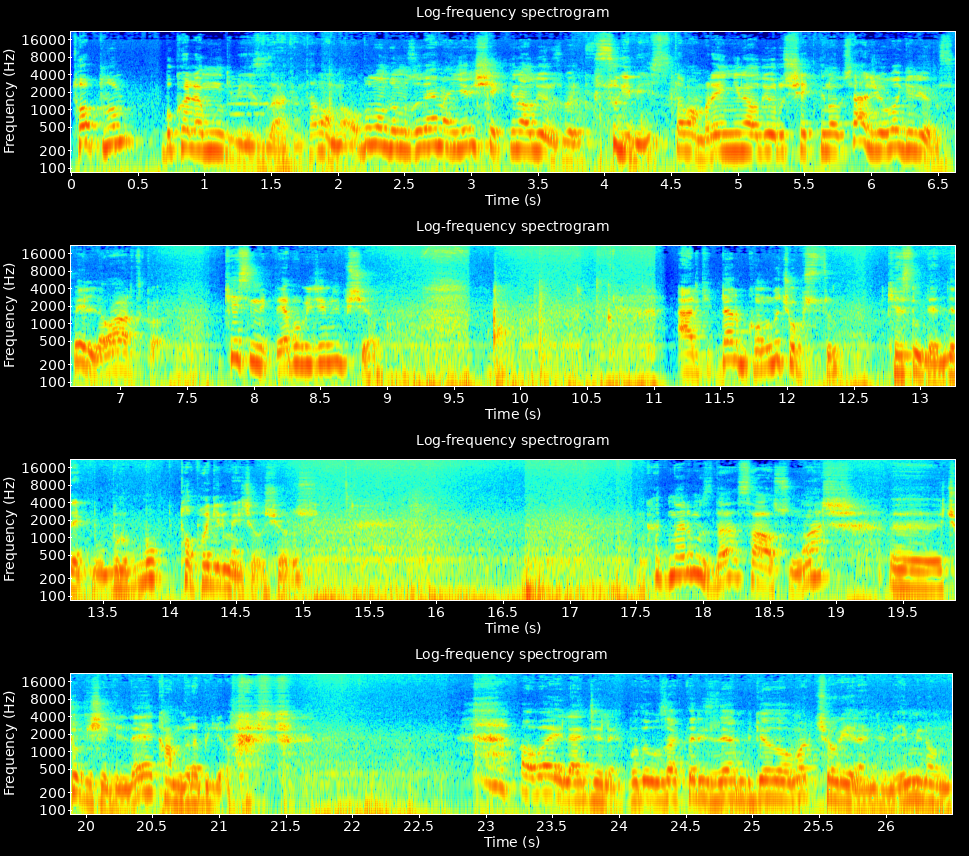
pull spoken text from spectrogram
Toplum bu kalemun gibiyiz zaten tamam mı? O bulunduğumuz yere hemen yeri şeklini alıyoruz böyle su gibiyiz tamam mı? Rengini alıyoruz, şeklini alıyoruz. Sadece yola geliyoruz. Belli o artık o. Kesinlikle yapabileceğimiz bir şey yok. Erkekler bu konuda çok üstün. Kesinlikle direkt bu, bunu, bu topa girmeye çalışıyoruz. Kadınlarımız da sağ olsunlar e, çok iyi şekilde kandırabiliyorlar. Ama eğlenceli. Bu da uzaktan izleyen bir göz olmak çok eğlenceli emin olun.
